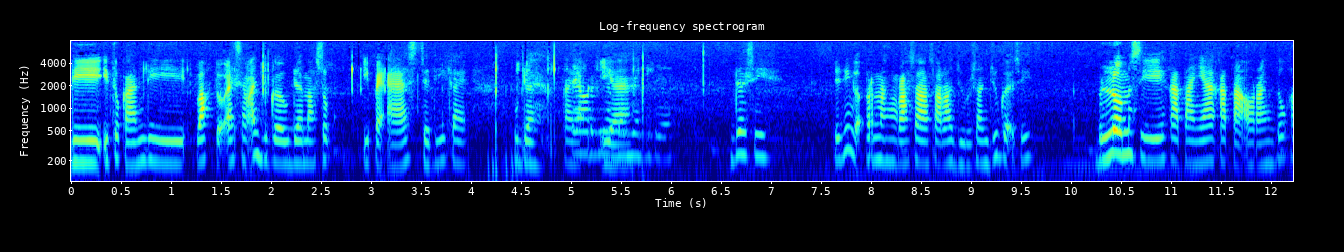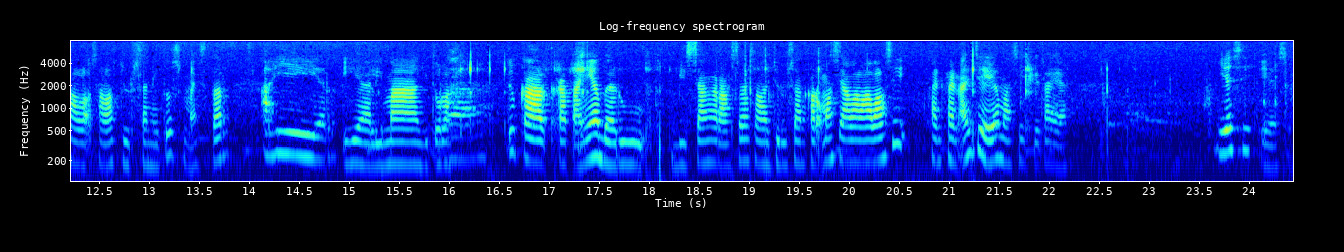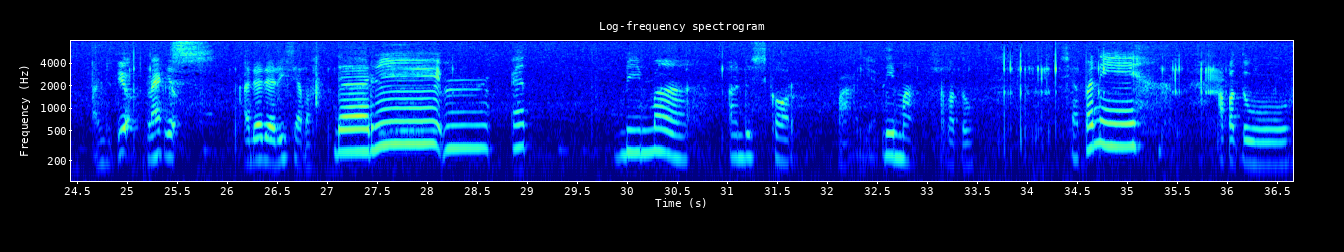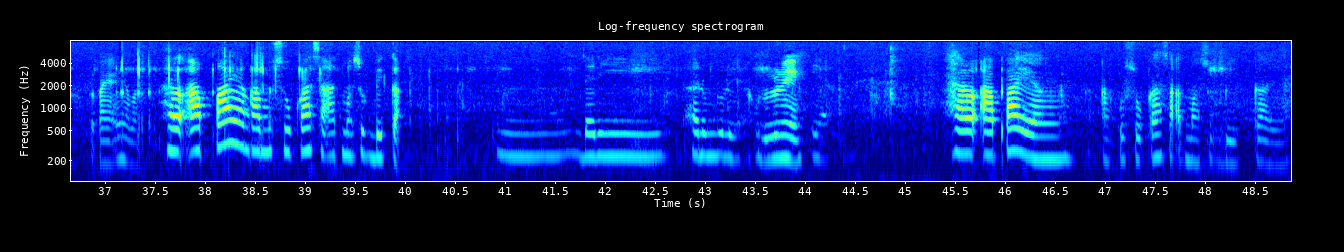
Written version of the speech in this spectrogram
di itu kan di waktu SMA juga udah masuk IPS jadi kayak udah kayak teorinya iya. gitu ya? Udah sih. Jadi nggak pernah ngerasa salah jurusan juga sih belum sih katanya kata orang itu kalau salah jurusan itu semester akhir. Iya lima gitulah. Ya. itu ka- katanya baru bisa ngerasa salah jurusan. Kalau masih awal-awal sih fine fine aja ya masih kita ya. Iya sih. Iya sih. Lanjut yuk next. Yuk. ada dari siapa? Dari mm, at Bima underscore Wah, iya. 5 apa tuh? Siapa nih? Apa tuh? Pertanyaannya apa? Hal apa yang kamu suka saat masuk BK hmm, dari Hanum dulu ya? Aku dulu nih. Iya. hal apa yang aku suka saat masuk BK ya?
